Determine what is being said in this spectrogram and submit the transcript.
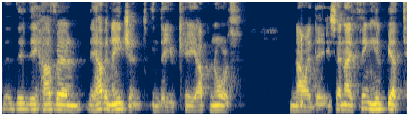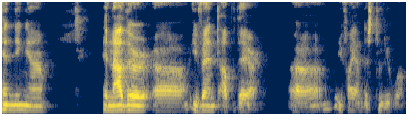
they, they have an they have an agent in the UK up north nowadays, and I think he'll be attending uh, another uh, event up there, uh, if I understood it well.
